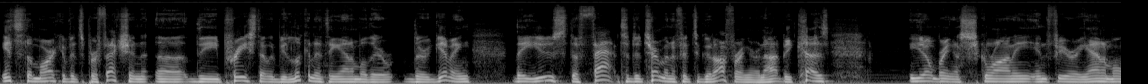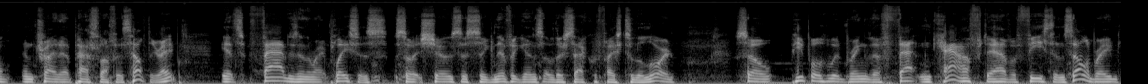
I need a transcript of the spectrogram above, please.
It's the mark of its perfection. Uh, the priest that would be looking at the animal they're they're giving, they use the fat to determine if it's a good offering or not because you don't bring a scrawny, inferior animal and try to pass it off as healthy, right? Its fat is in the right places, so it shows the significance of their sacrifice to the Lord. So people who would bring the fattened calf to have a feast and celebrate.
